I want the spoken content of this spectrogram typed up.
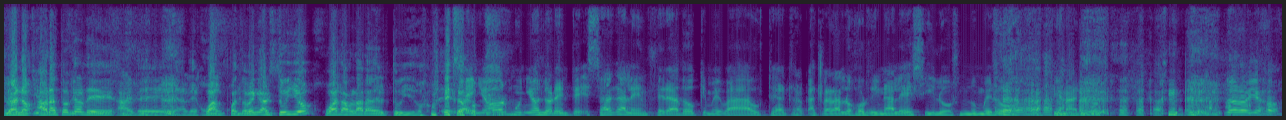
no, no, ahora toca al de, al, de, al de, Juan. Cuando venga el tuyo, Juan hablará del tuyo. Pero... Señor Muñoz Lorente, salga el encerado que me va usted a aclarar los ordinales y los números fraccionarios. No, no, yo,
